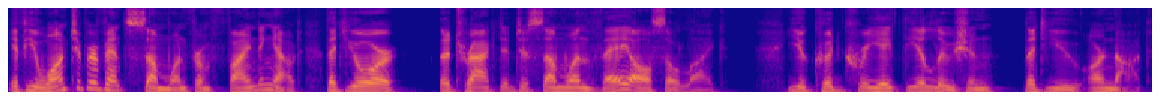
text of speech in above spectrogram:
if you want to prevent someone from finding out that you're attracted to someone they also like, you could create the illusion that you are not.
